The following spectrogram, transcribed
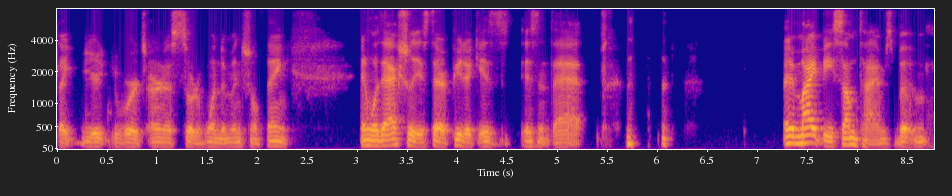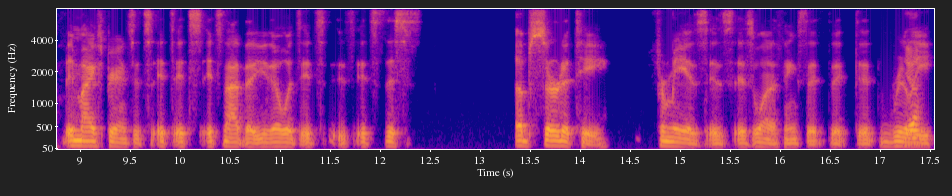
like your, your words earnest sort of one-dimensional thing. And what actually is therapeutic is isn't that. It might be sometimes but in my experience it's it's it's it's not that you know it's it's it's, it's this absurdity for me is is is one of the things that that, that really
